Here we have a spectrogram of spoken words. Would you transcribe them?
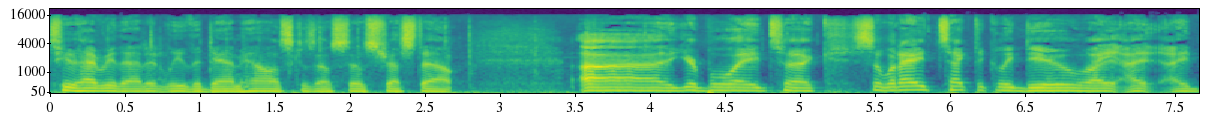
too heavy that I didn't leave the damn house because I was so stressed out. Uh, your boy took. So what I technically do, I, I I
